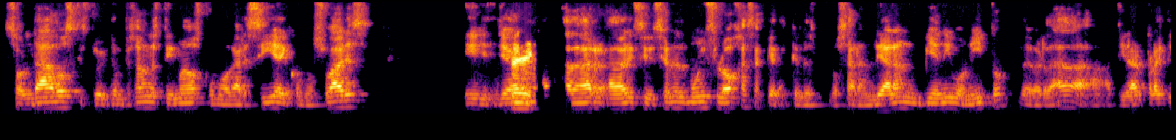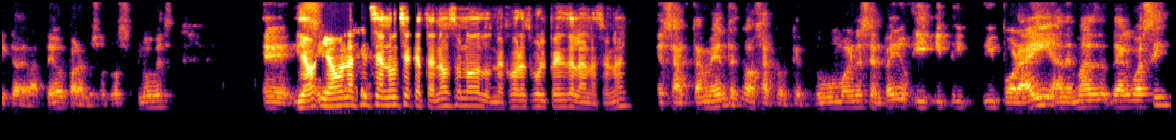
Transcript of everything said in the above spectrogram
soldados que, que empezaron estimados como García y como Suárez, y llegaron Sí. A dar, a dar exhibiciones muy flojas, a que, a que les, los arandearan bien y bonito, de verdad, a, a tirar práctica de bateo para los otros clubes. Eh, y Y, a- sí, y aún así se anuncia que tenemos uno de los mejores bullpens de la Nacional. exactamente, o sea, porque tuvo un buen desempeño. Y, y, por ahí, además de, algo así,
